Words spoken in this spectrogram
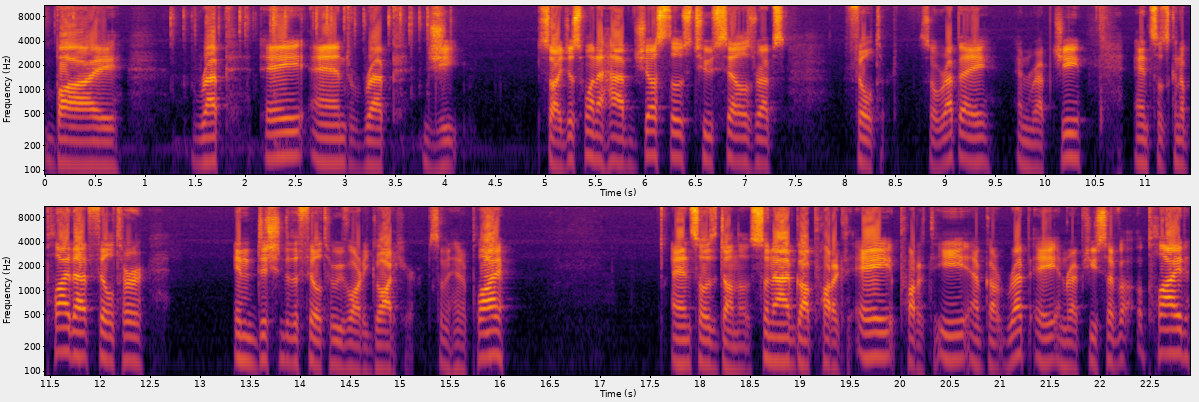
by rep a and rep G. So I just want to have just those two sales reps filtered. So rep A and rep G. And so it's going to apply that filter in addition to the filter we've already got here. So I'm going to hit apply. And so it's done those. So now I've got product A, product E, and I've got rep A and rep G. So I've applied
